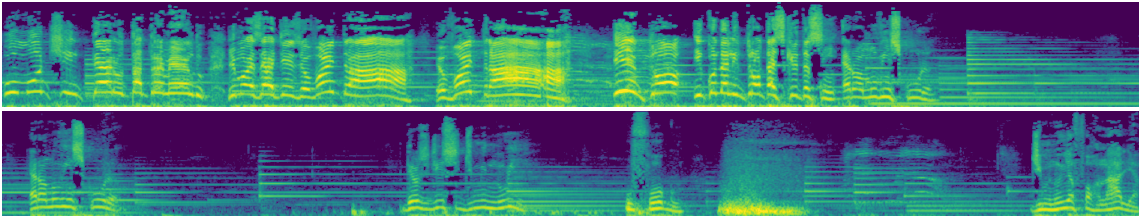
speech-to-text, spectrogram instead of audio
o monte inteiro está tremendo. E Moisés diz: Eu vou entrar, eu vou entrar. E entrou, e quando ele entrou, está escrito assim: era uma nuvem escura. Era uma nuvem escura. Deus disse: diminui o fogo. Diminui a fornalha.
